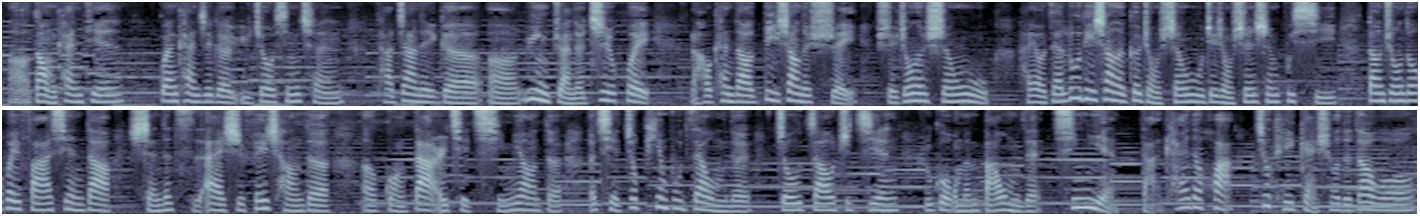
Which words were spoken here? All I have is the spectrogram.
啊、当我们看天。观看这个宇宙星辰，它这样的一个呃运转的智慧，然后看到地上的水、水中的生物，还有在陆地上的各种生物，这种生生不息当中，都会发现到神的慈爱是非常的呃广大而且奇妙的，而且就遍布在我们的周遭之间。如果我们把我们的心眼打开的话，就可以感受得到哦。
